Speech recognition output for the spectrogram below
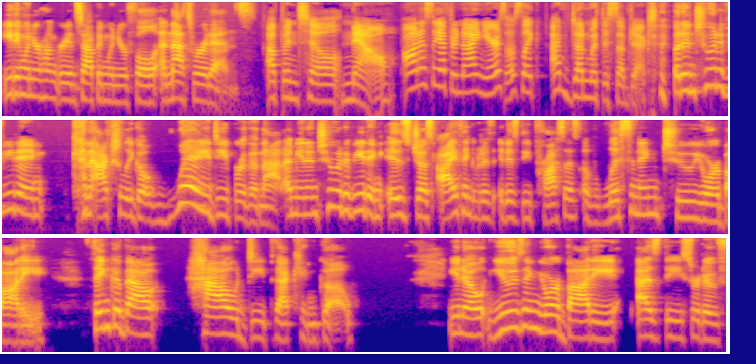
eating when you're hungry and stopping when you're full, and that's where it ends. Up until now. Honestly, after nine years, I was like, I'm done with this subject. but intuitive eating can actually go way deeper than that. I mean, intuitive eating is just, I think of it as it is the process of listening to your body. Think about how deep that can go. You know, using your body as the sort of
